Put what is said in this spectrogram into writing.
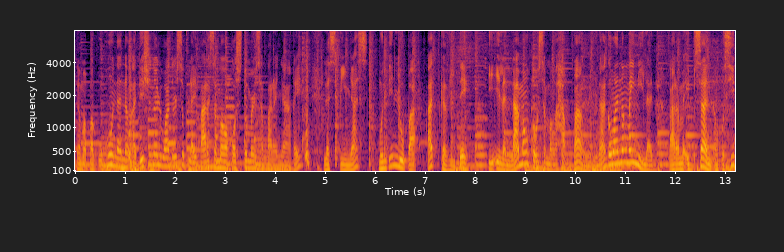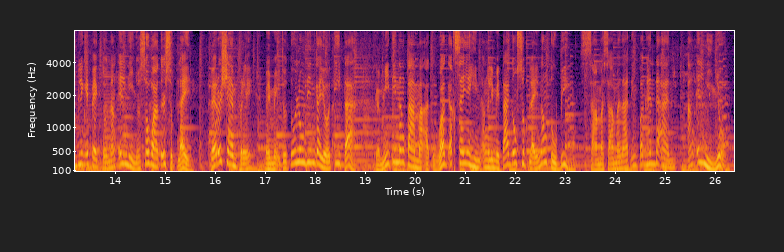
na mapagkukunan ng additional water supply para sa mga customer sa Paranaque, Las Piñas, Muntinlupa at Cavite. Iilan lamang to sa mga hakbang na ginagawa ng Maynilad para maibsan ang posibleng epekto ng El Nino sa water supply. Pero syempre, may maitutulong din kayo, tita. Gamitin ng tama at huwag aksayahin ang limitadong supply ng tubig. Sama-sama nating paghandaan ang El Nino.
